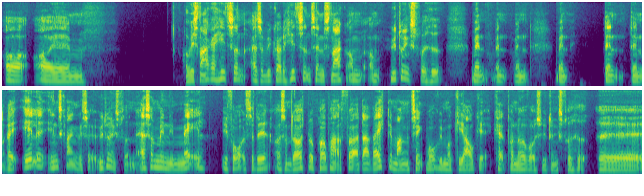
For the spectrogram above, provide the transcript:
og, og, øh, og vi snakker hele tiden, altså vi gør det hele tiden til en snak om, om ytringsfrihed, men, men, men, men den, den reelle indskrænkelse af ytringsfriheden er så minimal i forhold til det, og som der også blev påpeget før, der er rigtig mange ting, hvor vi må give afkald på noget af vores ytringsfrihed, øh,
